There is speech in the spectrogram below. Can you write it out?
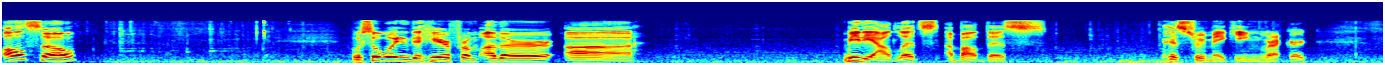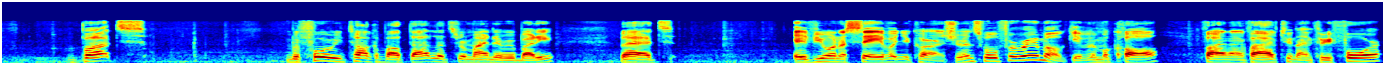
also, we're still waiting to hear from other uh, media outlets about this history making record. But before we talk about that, let's remind everybody that if you want to save on your car insurance, vote for Ramo. Give him a call, 595 2934,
